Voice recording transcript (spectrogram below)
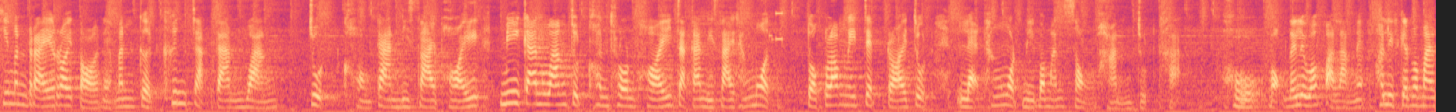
ที่มันไร้รอยต่อเนี่ยมันเกิดขึ้นจากการวางจุดของการดีไซน์พอยต์มีการวางจุดคอนโทรลพอยต์จากการดีไซน์ทั้งหมด ตัวกล้องนี้ 700 จุด และทั้งหมดมีประมาณ 2,000 จุดค่ะ โหบอกได้เลยว่าฝาหลังเนี่ยผลิตกันประมาณ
